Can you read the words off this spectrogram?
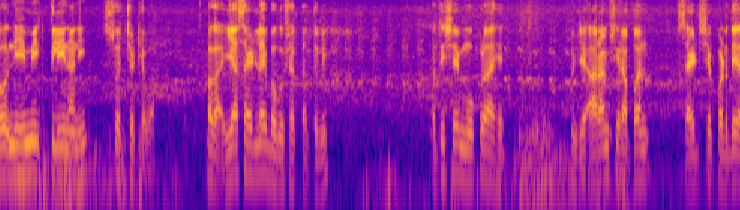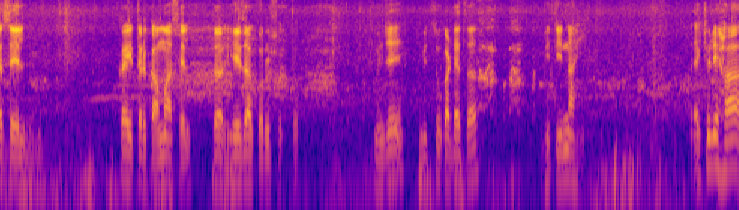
तो नेहमी क्लीन आणि स्वच्छ ठेवा. बघा या साईडलाही बघू शकता तुम्ही. अतिशय मोकळं आहे. म्हणजे आरामशीर आपण साईडचे पडदे असेल काही इतर कामं असेल तर ये जा करू शकतो. म्हणजे विचू काट्याचा भीती नाही. ॲक्च्युली हा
